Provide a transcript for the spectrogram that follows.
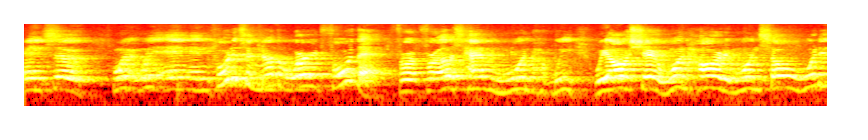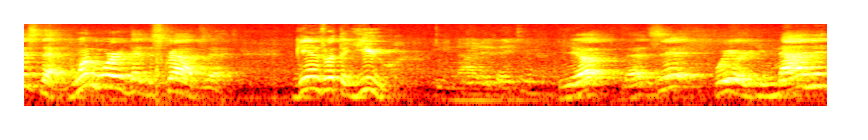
And so, when we, and, and what is another word for that? For, for us having one, we, we all share one heart and one soul. What is that? One word that describes that. Begins with a U. United. Yep, that's it. We are united.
